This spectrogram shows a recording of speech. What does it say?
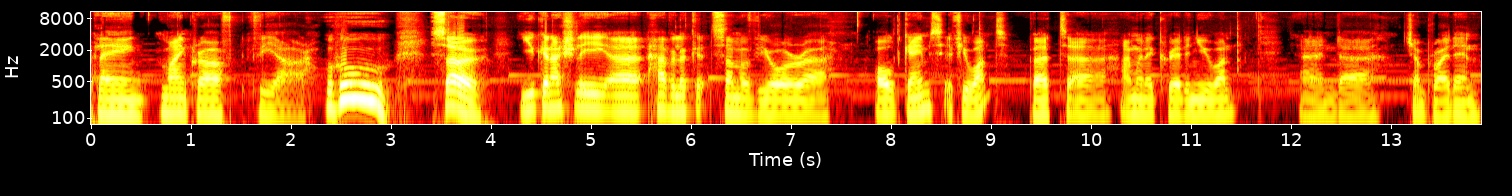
playing Minecraft VR. Woohoo! So, you can actually uh, have a look at some of your uh, old games if you want, but uh, I'm going to create a new one and uh, jump right in.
